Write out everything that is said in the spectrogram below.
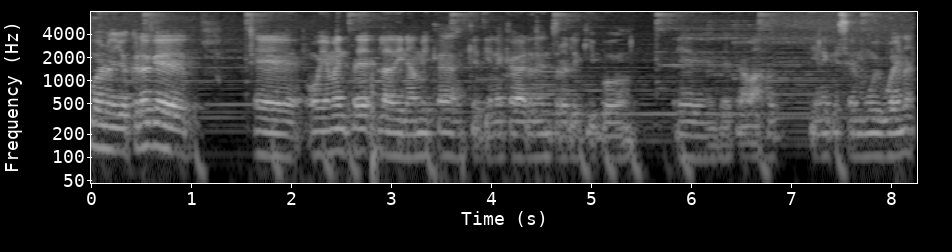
Bueno, yo creo que eh, obviamente la dinámica que tiene que haber dentro del equipo eh, de trabajo tiene que ser muy buena,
